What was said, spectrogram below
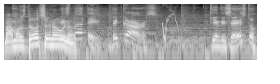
Vamos 2, 1, Es 1. Mate, de Cars. ¿Quién dice esto?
